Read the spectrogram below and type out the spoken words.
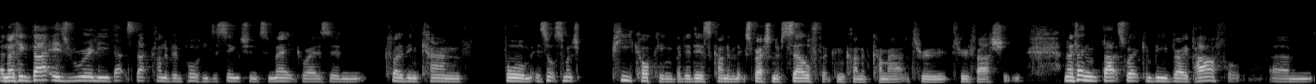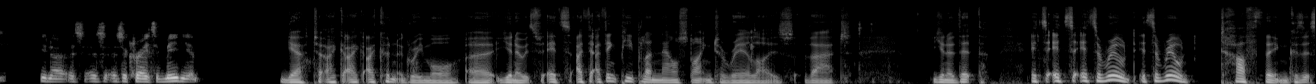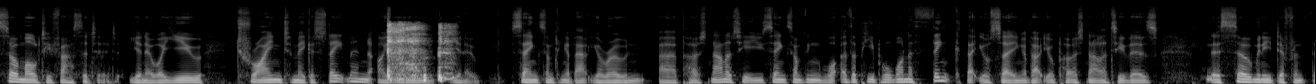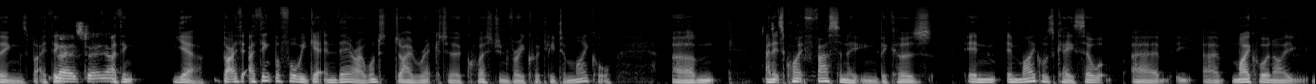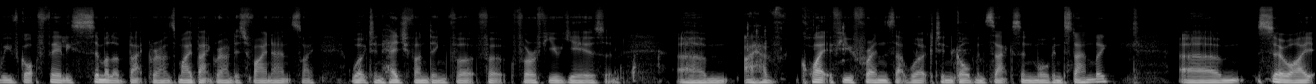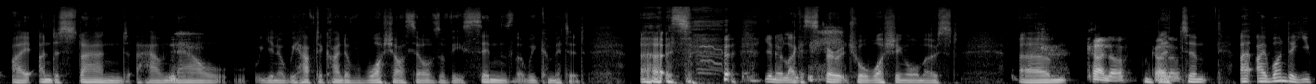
And I think that is really that's that kind of important distinction to make. Whereas in clothing can form, it's not so much peacocking, but it is kind of an expression of self that can kind of come out through through fashion. And I think that's where it can be very powerful, um, you know, as, as, as a creative medium. Yeah, I, I, I couldn't agree more. Uh, you know, it's it's. I, th- I think people are now starting to realize that, you know, that it's it's it's a real it's a real tough thing because it's so multifaceted. You know, are you trying to make a statement? Are you you know saying something about your own uh, personality? Are you saying something what other people want to think that you're saying about your personality? There's there's so many different things, but I think to it, yeah. I think, yeah, but I, th- I think before we get in there, I want to direct a question very quickly to Michael, um, and it's quite fascinating because in in Michael's case, so uh, uh, Michael and I we've got fairly similar backgrounds. My background is finance. I worked in hedge funding for for for a few years, and um, I have quite a few friends that worked in Goldman Sachs and Morgan Stanley. Um, so I I understand how now you know we have to kind of wash ourselves of these sins that we committed. Uh, so, you know, like a spiritual washing almost. Um, kind of, kind but um, I, I wonder you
